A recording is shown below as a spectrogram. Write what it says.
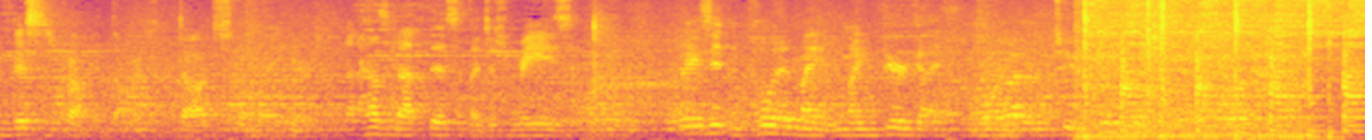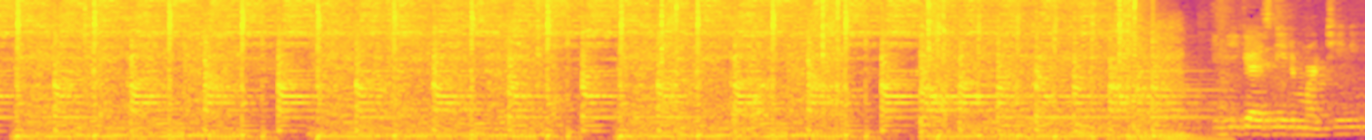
And this is probably a dog dog skull right here. How's about this if I just raise it, raise it and pull it in my my beard guide? One, two. And you guys need a martini?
